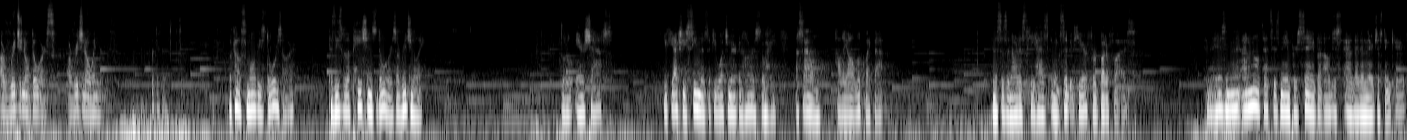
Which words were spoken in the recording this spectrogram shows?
Original doors, original windows. Look at this. Look how small these doors are. Because these were the patient's doors originally. Little air shafts. You can actually seen this if you watch American Horror Story Asylum, how they all look like that. And this is an artist, he has an exhibit here for butterflies. And his I don't know if that's his name per se, but I'll just add that in there just in case.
